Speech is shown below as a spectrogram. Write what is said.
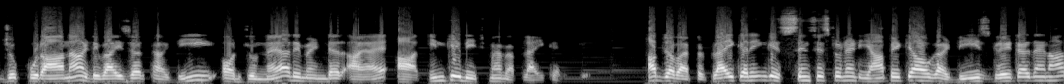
जो पुराना डिवाइजर था डी और जो नया रिमाइंडर आया है आर इनके बीच में हम अप्लाई करेंगे। अब जब आप अप्लाई करेंगे सिंस स्टूडेंट यहाँ पे क्या होगा? D is greater than R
